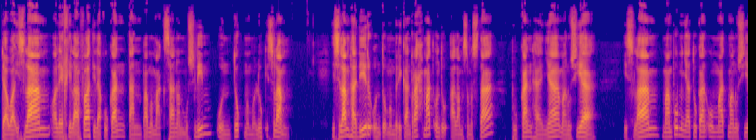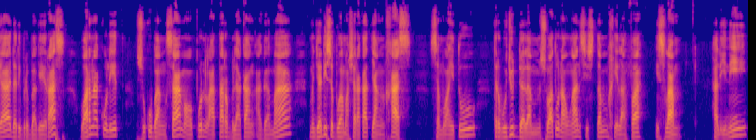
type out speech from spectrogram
Dakwah Islam oleh khilafah dilakukan tanpa memaksa non-muslim untuk memeluk Islam. Islam hadir untuk memberikan rahmat untuk alam semesta, bukan hanya manusia. Islam mampu menyatukan umat manusia dari berbagai ras, warna kulit, suku bangsa maupun latar belakang agama menjadi sebuah masyarakat yang khas. Semua itu terwujud dalam suatu naungan sistem khilafah Islam. Hal ini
